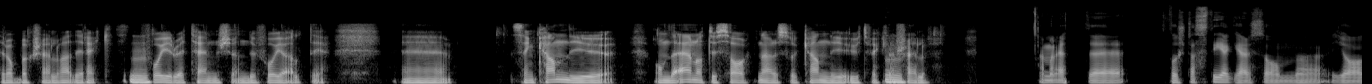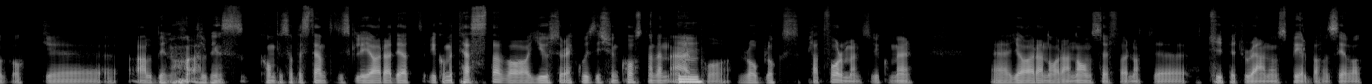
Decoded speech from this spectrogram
Roblox själva direkt. Mm. Du får ju retention, du får ju allt det. Eh, sen kan du ju, om det är något du saknar så kan du ju utveckla Mm. själv. Ja, men ett, eh, ett första steg här som eh, jag och eh, Albin och Albins kompis har bestämt att vi skulle göra det är att vi kommer testa vad user acquisition-kostnaden är Mm. på Roblox-plattformen. Så vi kommer eh, göra några annonser för något eh, typ ett random-spel bara för att se vad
